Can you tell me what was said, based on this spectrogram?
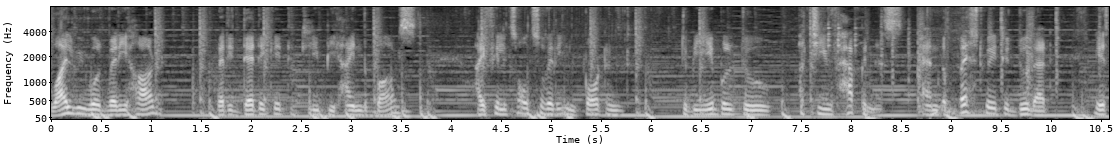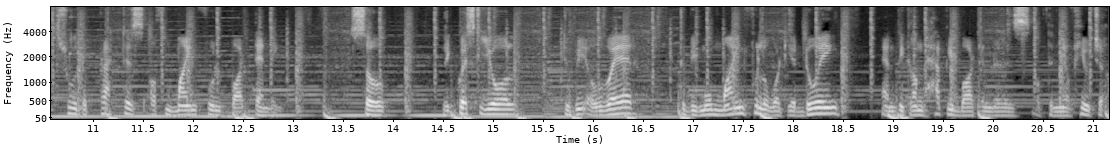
While we work very hard, very dedicatedly behind the bars, I feel it's also very important to be able to achieve happiness. And the best way to do that is through the practice of mindful bartending. So, request you all to be aware to be more mindful of what you're doing and become happy bartenders of the near future.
